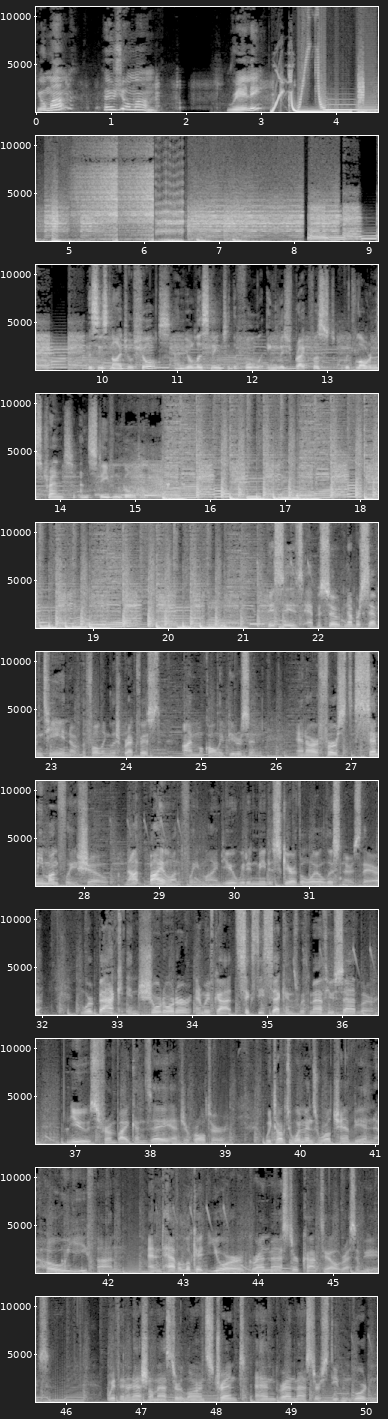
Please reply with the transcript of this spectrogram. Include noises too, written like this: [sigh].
Your mum? Who's your mum? Really? This is Nigel Short, and you're listening to the Full English Breakfast with Lawrence Trent and Stephen Gordon. This is episode number 17 of the Full English Breakfast. I'm Macauley Peterson, and our first semi monthly show. Not bi monthly, mind you. We didn't mean to scare the loyal listeners there. We're back in short order, and we've got 60 seconds with Matthew Sadler, news from Wijk aan Zee and Gibraltar. We talk to women's world champion Hou Yifan, and have a look at your Grandmaster cocktail recipes with International Master Lawrence Trent and Grandmaster Stephen Gordon.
